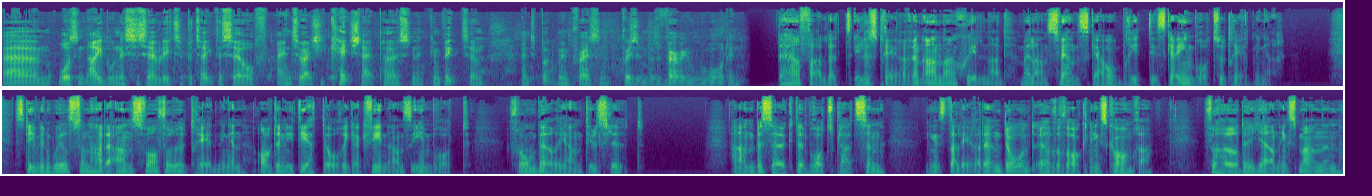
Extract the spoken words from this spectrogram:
um, wasn't able necessarily to protect herself and to actually catch that person and convict them and to put them in prison, prison was very rewarding. Det här fallet illustrerar en annan skillnad mellan svenska och brittiska inbrottsutredningar. Steven Wilson hade ansvar för utredningen av den 91-åriga kvinnans inbrott, från början till slut. Han besökte brottsplatsen, installerade en dold övervakningskamera, förhörde gärningsmannen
